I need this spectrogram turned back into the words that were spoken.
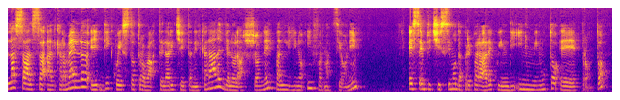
la salsa al caramello e di questo trovate la ricetta nel canale, ve lo lascio nel pallino informazioni. È semplicissimo da preparare, quindi in un minuto è pronto.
